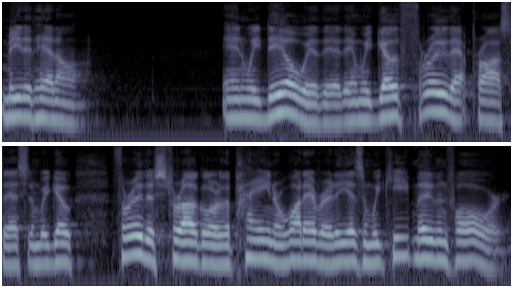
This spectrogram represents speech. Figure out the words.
meet it head on. And we deal with it and we go through that process and we go through the struggle or the pain or whatever it is and we keep moving forward.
